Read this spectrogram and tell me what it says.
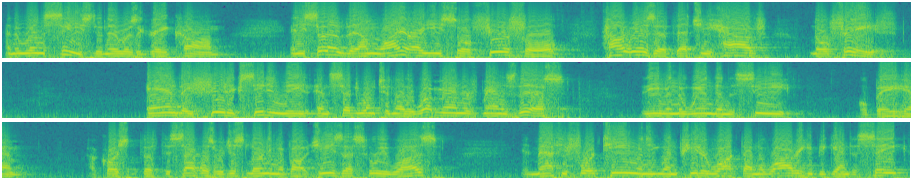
And the wind ceased, and there was a great calm. And he said unto them, Why are ye so fearful? How is it that ye have no faith? And they feared exceedingly and said one to another, What manner of man is this? Even the wind and the sea obey him. Of course, the disciples were just learning about Jesus, who he was. In Matthew 14, when, he, when Peter walked on the water, he began to sink.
